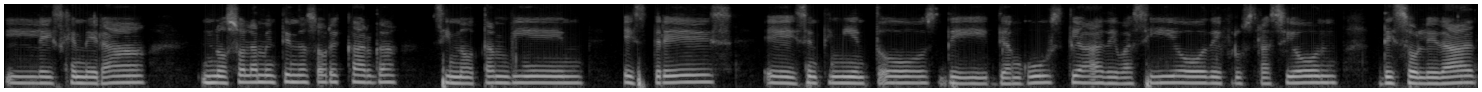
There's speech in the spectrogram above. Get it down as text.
les genera no solamente una sobrecarga, sino también estrés, eh, sentimientos de, angustia, de vacío, de frustración, de soledad,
